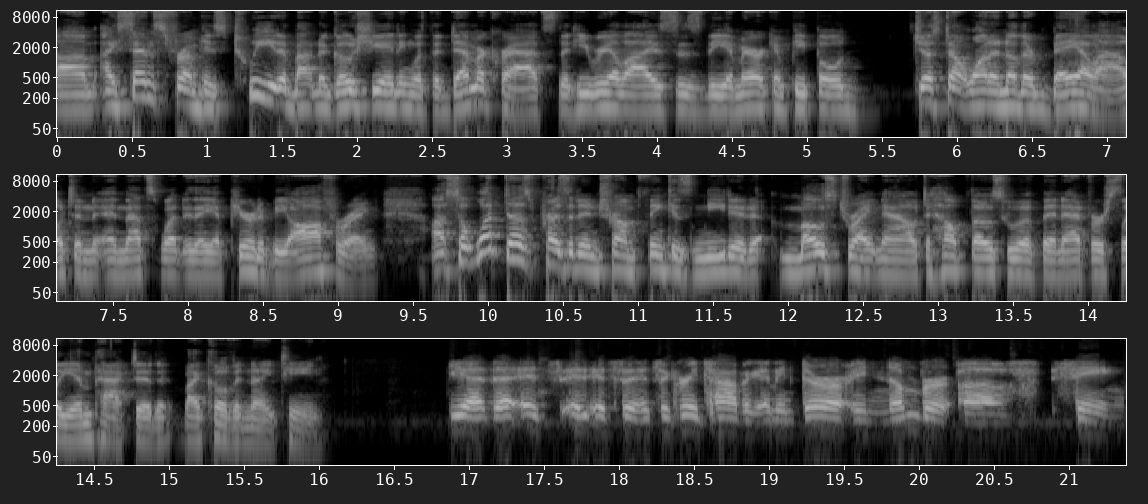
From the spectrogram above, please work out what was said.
Um, I sensed from his tweet about negotiating with the Democrats that he realizes the American people just don't want another bailout, and, and that's what they appear to be offering. Uh, so, what does President Trump think is needed most right now to help those who have been adversely impacted by COVID 19? Yeah, that, it's it's a, it's a great topic. I mean, there are a number of things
